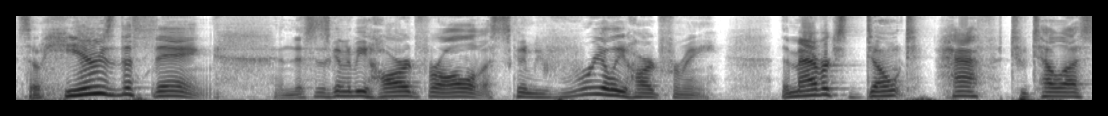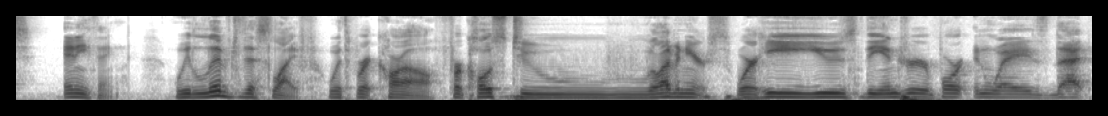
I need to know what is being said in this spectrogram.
So here's the thing, and this is going to be hard for all of us. It's going to be really hard for me. The Mavericks don't have to tell us anything. We lived this life with Rick Carlisle for close to 11 years, where he used the injury report in ways that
